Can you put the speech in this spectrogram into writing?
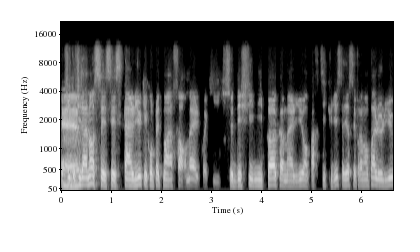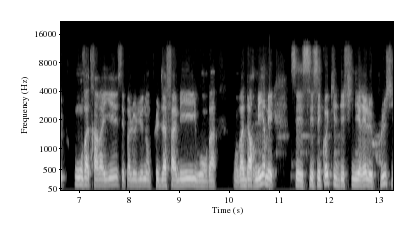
Euh, finalement, c'est un lieu qui est complètement informel, quoi, qui ne se définit pas comme un lieu en particulier. C'est-à-dire, c'est vraiment pas le lieu où on va travailler, c'est pas le lieu non plus de la famille où on va, on va dormir, mais c'est quoi qui le définirait le plus?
